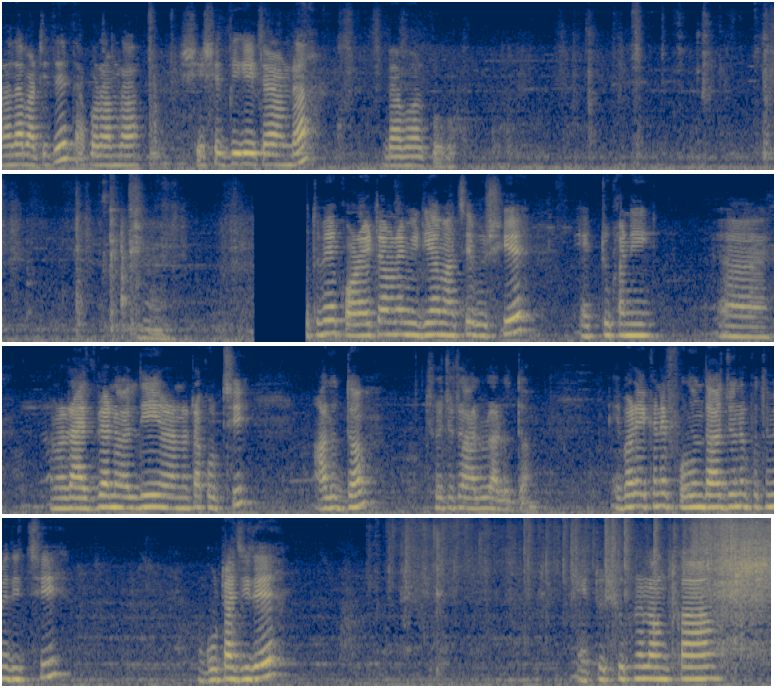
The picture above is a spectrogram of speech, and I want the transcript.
আলাদা বাটিতে, তারপর আমরা শেষের দিকে এটা আমরা ব্যবহার করব। প্রথমে কড়াইটা আমরা মিডিয়াম আছে বসিয়ে একটুখানি আমরা রাইস ব্র্যান্ড অয়েল দিয়ে রান্নাটা করছি, আলুর দম, ছোটো ছোটো আলুর আলুর দম এবারে এখানে ফোড়ন দেওয়ার জন্য প্রথমে দিচ্ছি গোটা জিরে, একটু শুকনো লঙ্কা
